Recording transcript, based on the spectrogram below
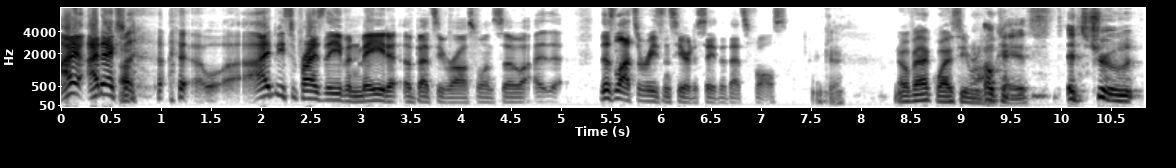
I, I'd uh, actually, I'd be surprised they even made a Betsy Ross one. So I, there's lots of reasons here to say that that's false. okay. Novak, why is he wrong? Okay, it's it's true.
